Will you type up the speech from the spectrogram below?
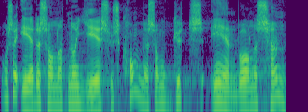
Og så er det sånn at når Jesus kommer som Guds enbårne sønn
